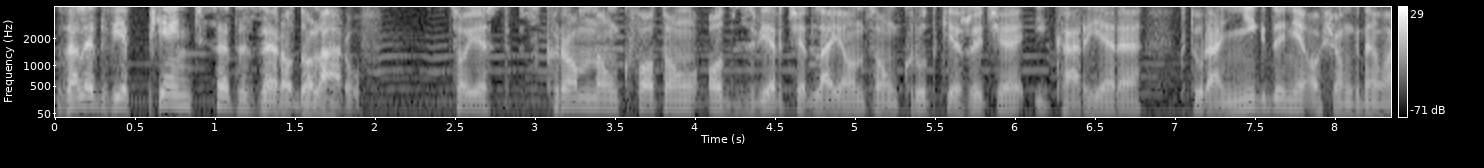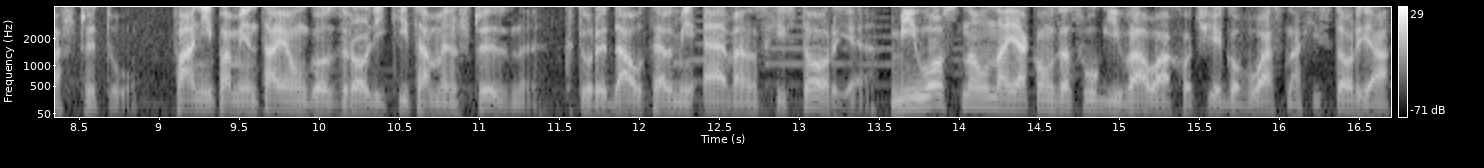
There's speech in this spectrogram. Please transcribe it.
zaledwie 500 zero dolarów, co jest skromną kwotą odzwierciedlającą krótkie życie i karierę, która nigdy nie osiągnęła szczytu. Fani pamiętają go z roli kita mężczyzny, który dał Thelmy Evans historię, miłosną na jaką zasługiwała, choć jego własna historia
